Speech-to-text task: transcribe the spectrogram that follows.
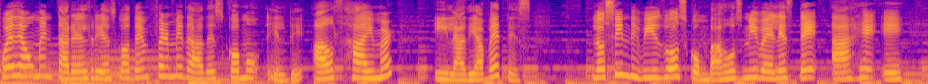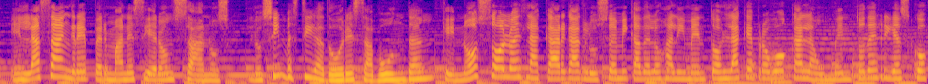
puede aumentar el riesgo de enfermedades como el de Alzheimer y la diabetes. Los individuos con bajos niveles de AGE en la sangre permanecieron sanos. Los investigadores abundan que no solo es la carga glucémica de los alimentos la que provoca el aumento de riesgo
